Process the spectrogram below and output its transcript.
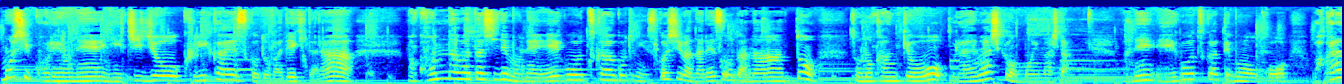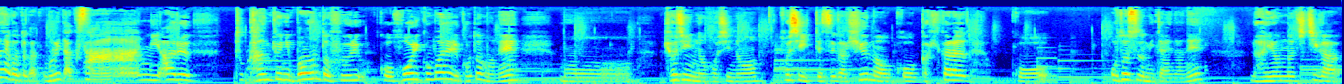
もしこれをね日常を繰り返すことができたら、まあ、こんな私でもね英語を使うことに少しはなれそうだなとその環境を羨ましく思いました。まあね、英語を使ってもこう分からないことが盛りだくさんにある環境にボンとこう放り込まれることもねもう巨人の星の星一徹がヒューマをこう崖からこう落とすみたいなねライオンの父が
